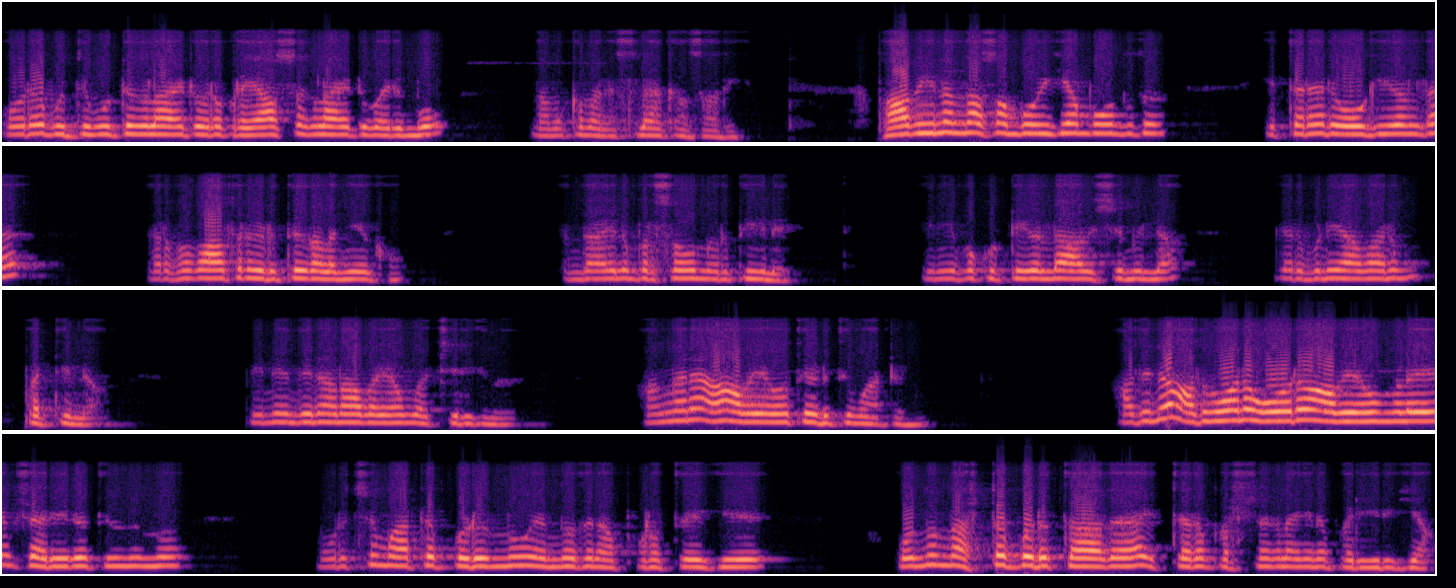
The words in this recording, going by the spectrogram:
ഓരോ ബുദ്ധിമുട്ടുകളായിട്ട് ഓരോ പ്രയാസങ്ങളായിട്ട് വരുമ്പോൾ നമുക്ക് മനസ്സിലാക്കാൻ സാധിക്കും. ഭാവിയിൽ എന്താ സംഭവിക്കാൻ പോകുന്നത്? ഇത്തരം രോഗികളുടെ ഗർഭപാത്രം എടുത്ത് കളഞ്ഞേക്കും. എന്തായാലും പ്രസവം നിർത്തിയില്ലേ? ഇനിയിപ്പോൾ കുട്ടികളുടെ ആവശ്യമില്ല. ഗർഭിണിയാവാനും പറ്റില്ല. പിന്നെ എന്തിനാണ് അവയവം വച്ചിരിക്കുന്നത്? അങ്ങനെ ആ അവയവത്തെ എടുത്തു മാറ്റണം അതിന് അതുപോലെ ഓരോ അവയവങ്ങളെയും ശരീരത്തിൽ നിന്ന് മുറിച്ചു മാറ്റപ്പെടുന്നു എന്നതിനപ്പുറത്തേക്ക് ഒന്നും നഷ്ടപ്പെടുത്താതെ ഇത്തരം പ്രശ്നങ്ങൾ എങ്ങനെ പരിഹരിക്കാം?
